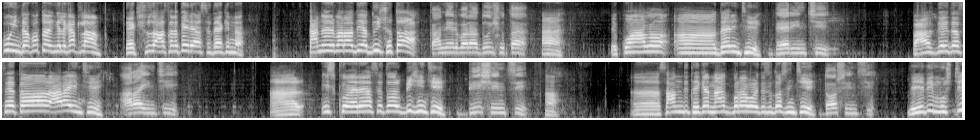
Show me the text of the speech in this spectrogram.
কুইনটা কত এঙ্গেলে কাটলাম? দেখ সুজা আছে না তেরে আছে দেখেন না। কানের বাড়া দিয়া দুইশো টা কানের বাড়া দুই সুতা। হ্যাঁ। এ কোয়ালো দেড় ইঞ্চি। দেড় ইঞ্চি। পাঁচ দিয়ে আছে তোর আড়াই ইঞ্চি। আড়াই ইঞ্চি। আর স্কোয়ারে আছে তোর বিশ ইঞ্চি। বিশ ইঞ্চি। হ্যাঁ। চান্দি থেকে নাক বরাবর হইতেছে দশ ইঞ্চি। দশ ইঞ্চি। দিয়ে দি মুষ্টি।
